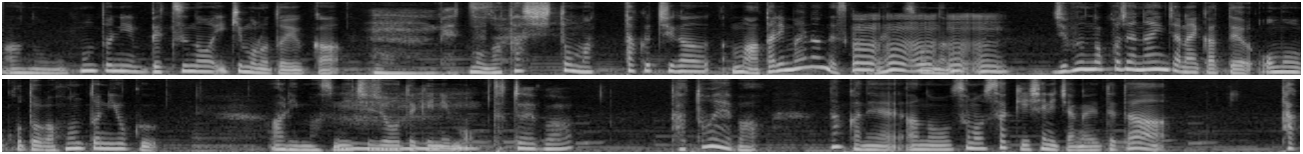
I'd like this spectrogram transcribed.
あの本当に別の生き物というかうん別もう私と全く違うまあ当たり前なんですけどね、そんなのの自分の子じゃないんじゃないかって思うことが本当によくあります日常的にも。例えば？例えばなんかねあのそのさっきシェニちゃんが言ってた達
